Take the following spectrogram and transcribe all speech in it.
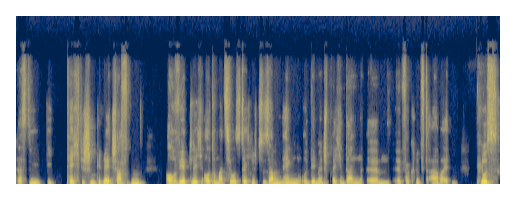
dass die, die technischen Gerätschaften auch wirklich automationstechnisch zusammenhängen und dementsprechend dann ähm, äh, verknüpft arbeiten plus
